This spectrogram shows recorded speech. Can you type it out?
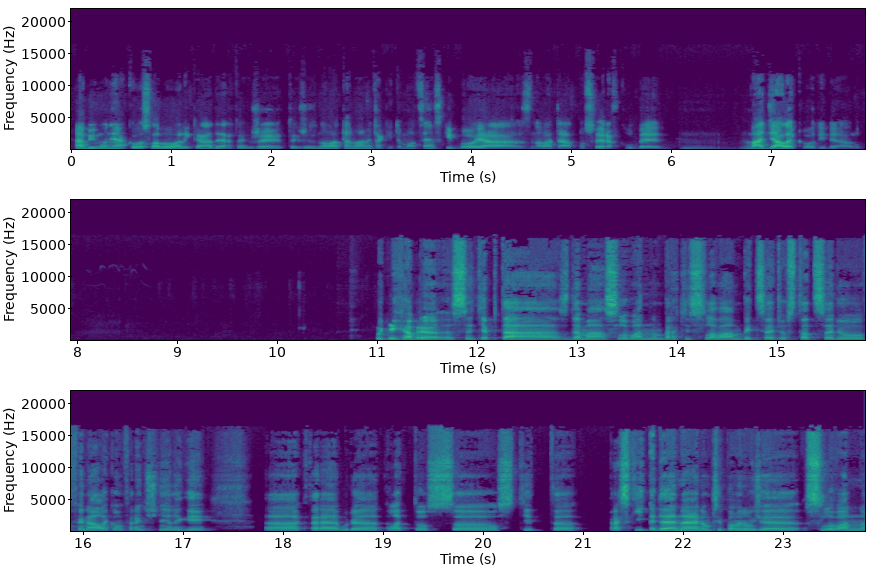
aby mu nejako oslabovali káder. Takže, takže znova tam máme takýto mocenský boj a znova tá atmosféra v klube má ďaleko od ideálu. Vojtěch Habr se tě ptá, zda má Slovan Bratislava ambice dostat se do finále konferenční ligy, eh, které bude letos eh, hostit eh, Pražský Eden. Já jenom připomenu, že Slovan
